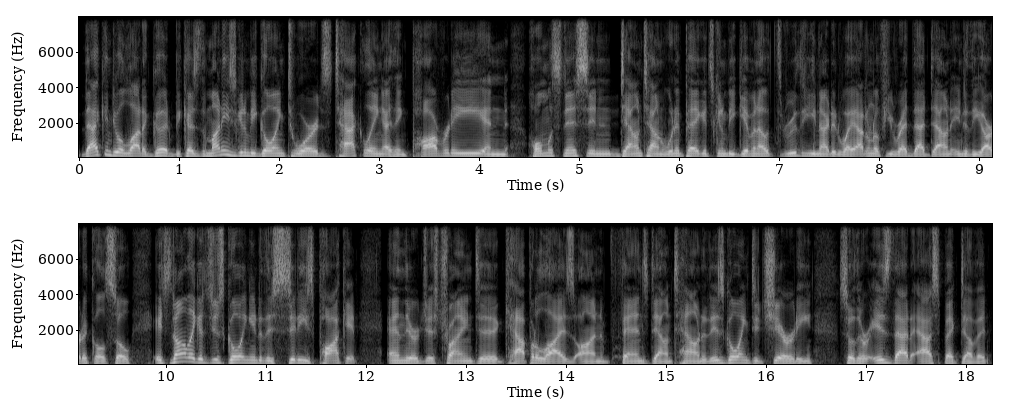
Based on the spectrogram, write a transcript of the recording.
That can do a lot of good because the money is going to be going towards tackling, I think, poverty and homelessness in downtown Winnipeg. It's going to be given out through the United Way. I don't know if you read that down into the article. So it's not like it's just going into the city's pocket and they're just trying to capitalize on fans downtown. It is going to charity. So there is that aspect of it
